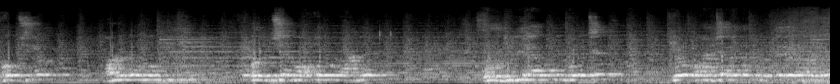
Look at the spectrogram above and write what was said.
ক্ষোভ ছিল। মাননীয় মন্ত্রী ওই বিষয়ে বক্তব্য রাখবেন ও দুদিন আগে বলেছেন কেউ হলে প্রত্যেকের হবে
